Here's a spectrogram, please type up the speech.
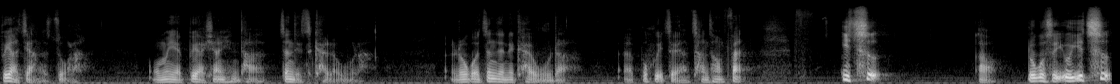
不要这样子做了。我们也不要相信他真的是开了悟了。如果真正的开悟的，呃，不会这样常常犯一次。如果是有一次，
